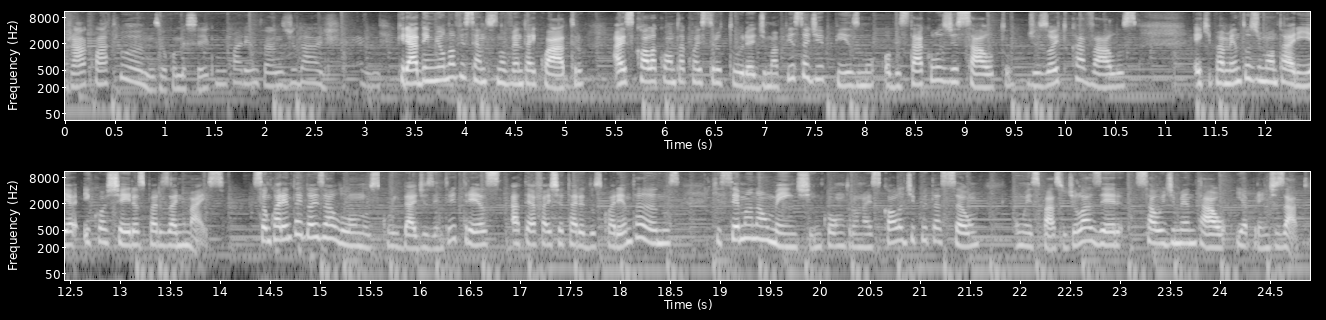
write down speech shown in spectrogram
já há quatro anos. Eu comecei com 40 anos de idade. Criada em 1994, a escola conta com a estrutura de uma pista de hipismo, obstáculos de salto, 18 cavalos, equipamentos de montaria e cocheiras para os animais. São 42 alunos com idades entre 3 até a faixa etária dos 40 anos que semanalmente encontram na Escola de Equitação um espaço de lazer, saúde mental e aprendizado.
